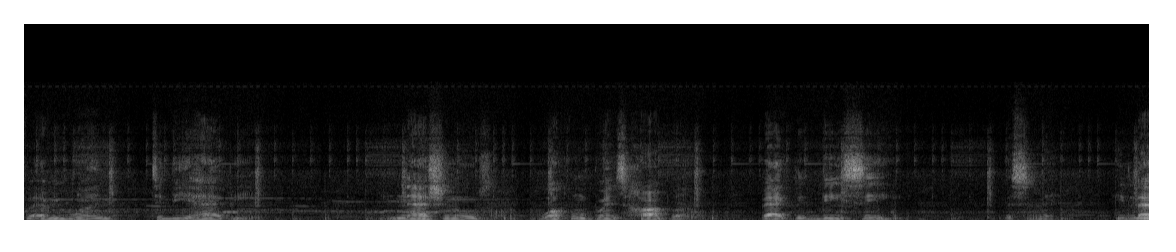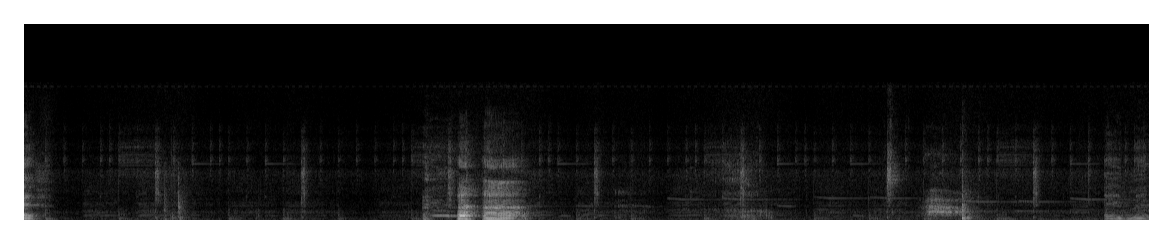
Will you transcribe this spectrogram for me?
for everyone to be happy. Nationals welcome Bryce Harper back to DC. Listen, man, he left. hey man,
